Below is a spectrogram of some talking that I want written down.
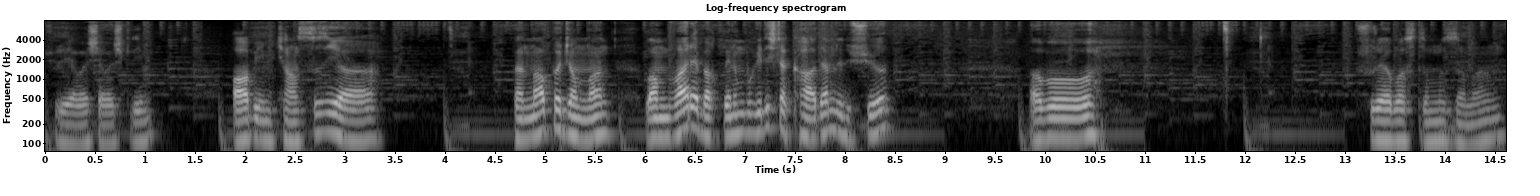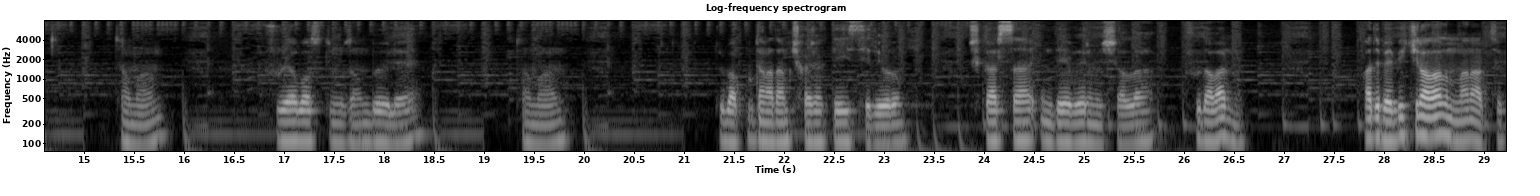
Şuraya yavaş yavaş gideyim. Abi imkansız ya. Ben ne yapacağım lan? Lan var ya bak benim bu gidişle kadem de düşüyor. Abo. Şuraya bastığımız zaman tamam. Şuraya bastığımız zaman böyle. Tamam. Dur bak buradan adam çıkacak diye hissediyorum. Çıkarsa indirebilirim inşallah. Şurada var mı? Hadi be bir kill alalım lan artık.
